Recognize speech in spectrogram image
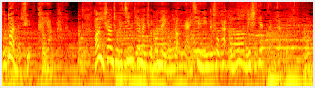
不断的去培养他们。好，以上就是今天的全部内容了，感谢您的收看，明天同一时间咱们再会。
